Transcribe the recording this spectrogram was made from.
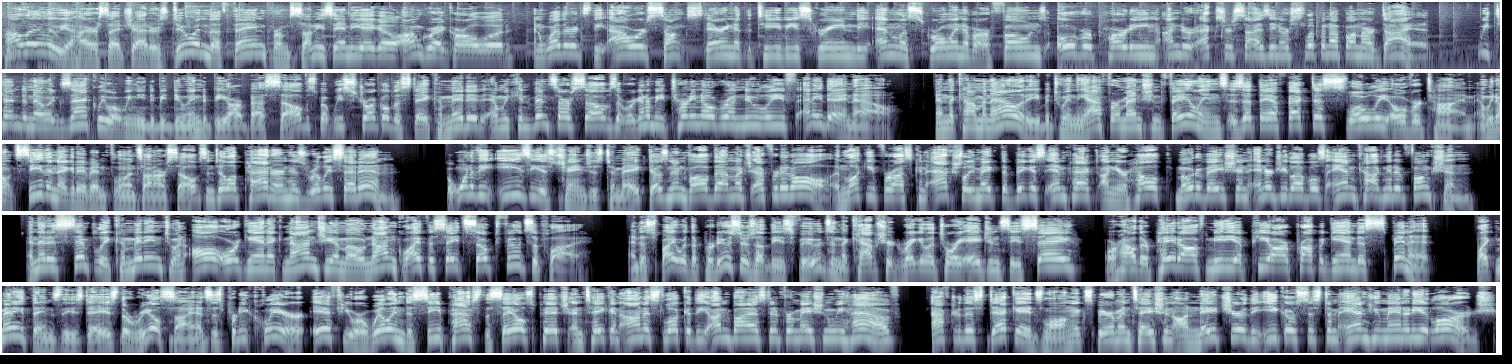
Hallelujah, Higher Side Chatters, doing the thing from sunny San Diego. I'm Greg Carlwood, and whether it's the hours sunk staring at the TV screen, the endless scrolling of our phones, over partying, under exercising, or slipping up on our diet, we tend to know exactly what we need to be doing to be our best selves, but we struggle to stay committed and we convince ourselves that we're going to be turning over a new leaf any day now. And the commonality between the aforementioned failings is that they affect us slowly over time, and we don't see the negative influence on ourselves until a pattern has really set in. But one of the easiest changes to make doesn't involve that much effort at all, and lucky for us can actually make the biggest impact on your health, motivation, energy levels, and cognitive function. And that is simply committing to an all organic, non GMO, non glyphosate soaked food supply. And despite what the producers of these foods and the captured regulatory agencies say, or how their paid off media PR propagandists spin it, like many things these days, the real science is pretty clear if you are willing to see past the sales pitch and take an honest look at the unbiased information we have after this decades long experimentation on nature, the ecosystem, and humanity at large.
